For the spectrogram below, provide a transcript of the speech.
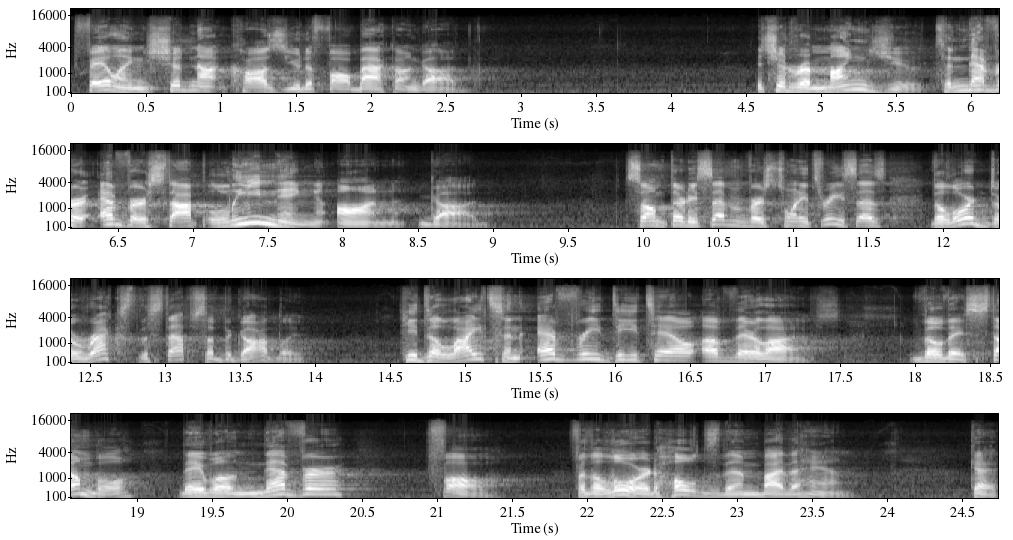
Failing should not cause you to fall back on God. It should remind you to never ever stop leaning on God. Psalm 37, verse 23 says, The Lord directs the steps of the godly. He delights in every detail of their lives. Though they stumble, they will never fall, for the Lord holds them by the hand. Okay,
